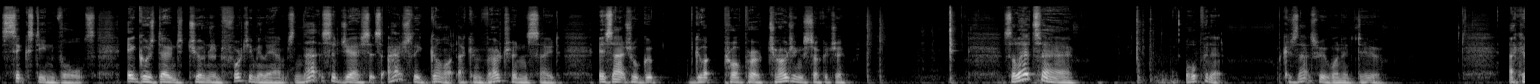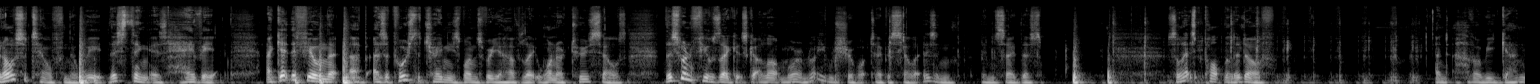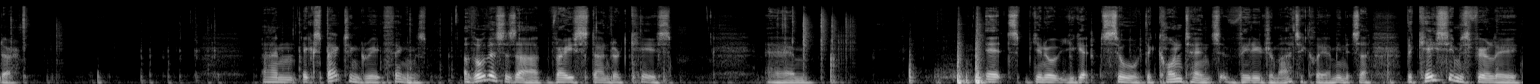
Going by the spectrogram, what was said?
16 volts, it goes down to 240 milliamps, and that suggests it's actually got a converter inside. It's actually got proper charging circuitry. So let's uh, open it, because that's what we want to do. I can also tell from the weight, this thing is heavy. I get the feeling that, uh, as opposed to Chinese ones where you have like one or two cells, this one feels like it's got a lot more. I'm not even sure what type of cell it is in, inside this. So let's pop the lid off and have a wee gander. I'm expecting great things. Although this is a very standard case, um, it's you know you get so the contents vary dramatically. I mean, it's a the case seems fairly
